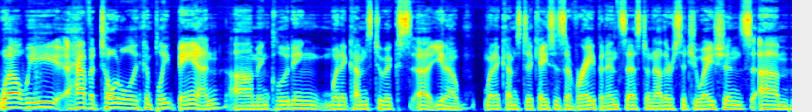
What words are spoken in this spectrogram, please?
Well, we have a total and complete ban, um, including when it comes to uh, you know when it comes to cases of rape and incest and other situations. Um,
